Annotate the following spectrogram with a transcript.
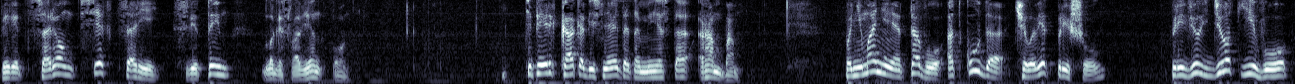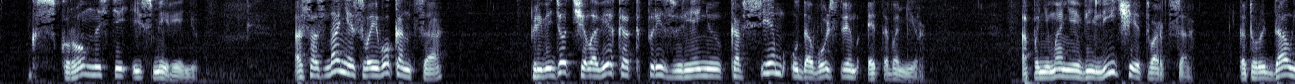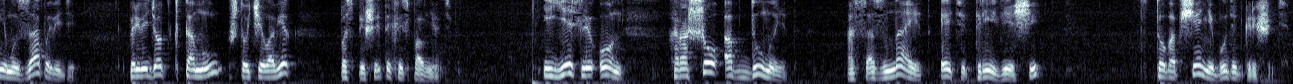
перед царем всех царей, святым, благословен он. Теперь, как объясняет это место Рамбам? Понимание того, откуда человек пришел, приведет его к скромности и смирению. Осознание своего конца – приведет человека к презрению ко всем удовольствиям этого мира. А понимание величия Творца, который дал ему заповеди, приведет к тому, что человек поспешит их исполнять. И если он хорошо обдумает, осознает эти три вещи, то вообще не будет грешить.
